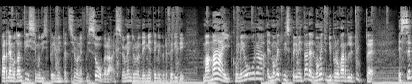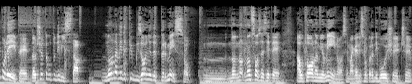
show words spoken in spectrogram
parliamo tantissimo di sperimentazione qui sopra, è sicuramente uno dei miei temi preferiti, ma mai come ora è il momento di sperimentare, è il momento di provarle tutte. E se volete, da un certo punto di vista, non avete più bisogno del permesso. Mm, no, no, non so se siete autonomi o meno, se magari sopra di voi c'è, c'è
